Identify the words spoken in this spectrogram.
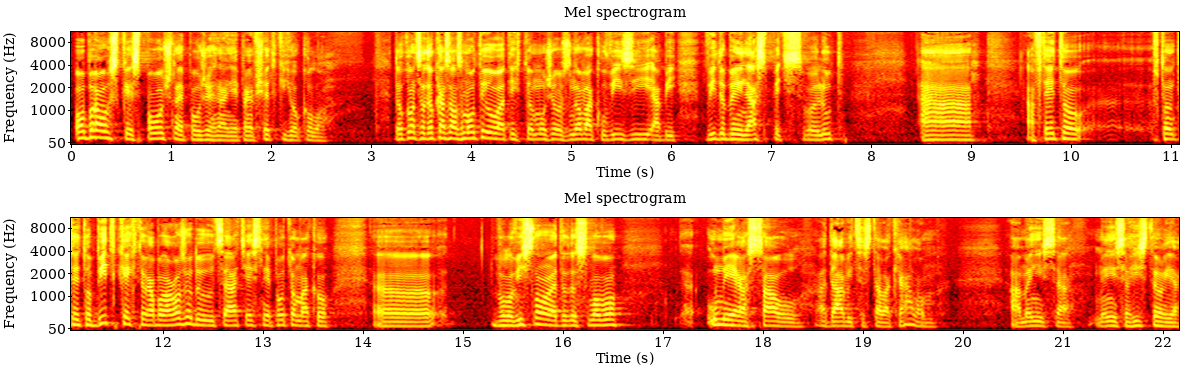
obrovské spoločné požehnanie pre všetkých okolo. Dokonca dokázal zmotivovať týchto mužov znova ku vízii, aby vydobili naspäť svoj ľud. A, a v tejto, v tom, tejto bitke, ktorá bola rozhodujúca, tesne potom, ako uh, bolo vyslovené toto slovo, umiera Saul a Dávid sa stáva kráľom. A mení sa, mení sa história.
